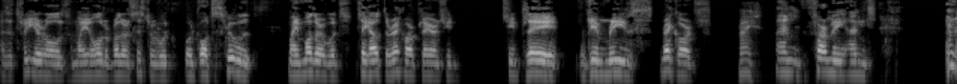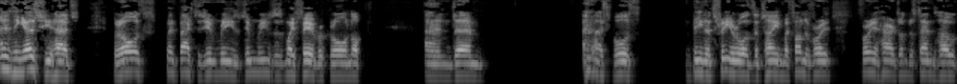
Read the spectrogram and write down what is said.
as a three-year-old. My older brother and sister would, would go to school. My mother would take out the record player and she'd, she'd play Jim Reeves records. Right and for me and anything else she had. But I always went back to Jim Reeves. Jim Reeves was my favourite growing up. And um, I suppose being a three year old at the time, I found it very, very hard to understand how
